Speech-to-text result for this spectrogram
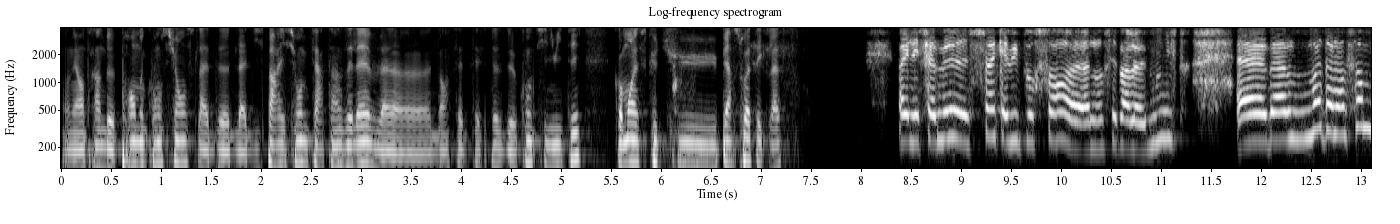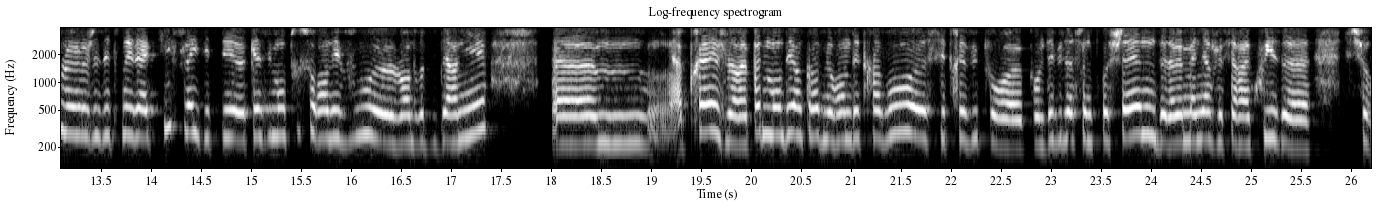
on est en train de prendre conscience là de, de la disparition de certains élèves là, dans cette espèce de continuité. Comment est-ce que tu perçois tes classes? Ouais, les fameux 5 à 8% euh, annoncés par le ministre. Euh, ben, moi, dans l'ensemble, je les ai trouvés réactifs. Là, ils étaient quasiment tous au rendez-vous vendredi dernier. Euh, après, je leur ai pas demandé encore de me rendre des travaux. Euh, c'est prévu pour euh, pour le début de la semaine prochaine. De la même manière, je vais faire un quiz euh, sur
